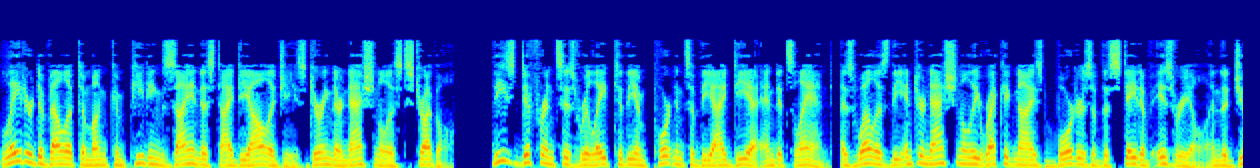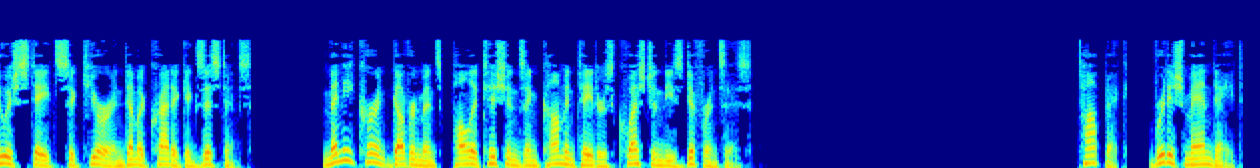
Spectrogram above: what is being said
later developed among competing Zionist ideologies during their nationalist struggle. These differences relate to the importance of the idea and its land, as well as the internationally recognized borders of the State of Israel and the Jewish state's secure and democratic existence. Many current governments, politicians and commentators question these differences. British Mandate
